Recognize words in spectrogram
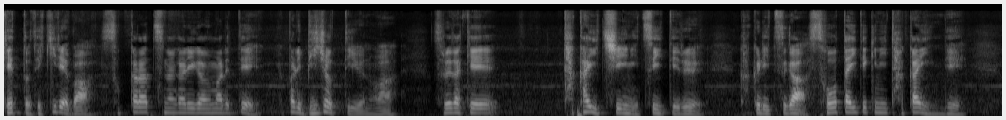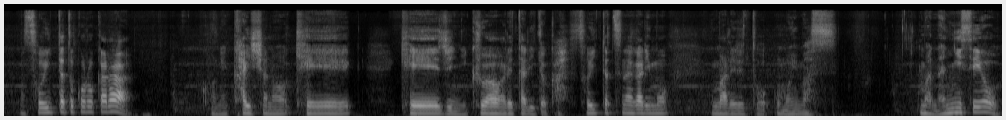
ゲットできればそこからつながりが生まれてやっぱり美女っていうのはそれだけ高い地位についてる確率が相対的に高いんでそういったところからこう、ね、会社の経営経営陣に加われたりとかそういったつながりも生まれると思います。まあ、何にせよ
